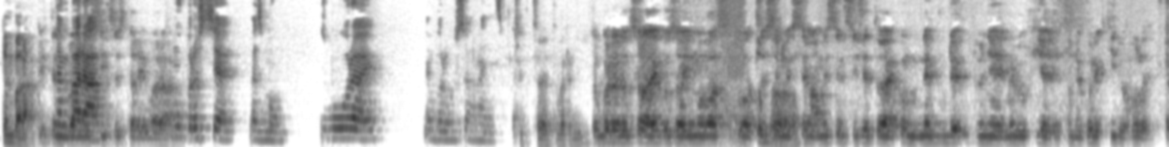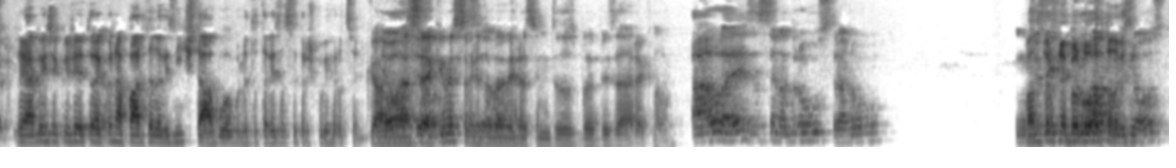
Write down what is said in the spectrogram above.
Ten barák. I ten, Ten barák. starý barák. mu prostě vezmou. Zbouraj, nebudou se ho na nic ptát. Tak to je tvrdý. To bude docela jako zajímavá situace, To si bylo. myslím, a myslím si, že to jako nebude úplně jednoduchý a že to nebude chtít dovolit. Tak Já bych řekl, že je to jako na pár televizních štábů a bude to tady zase trošku vyhrocený. Jo, já asi si jo, taky myslím, asi že to jo. bude vyhrocený, to zase bude bizárek, no. Ale zase na druhou stranu Vansdorf nebyl dlouho v televizi. možnost,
